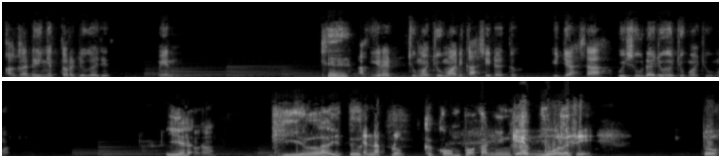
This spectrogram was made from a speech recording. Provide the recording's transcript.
Kagak ada yang nyetor juga Cit. Min. Akhirnya cuma-cuma dikasih dah tuh ijazah. Wisuda juga cuma-cuma. Iya. Heeh. Gila itu enak dong kekompakan yang kayak boleh sih tuh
